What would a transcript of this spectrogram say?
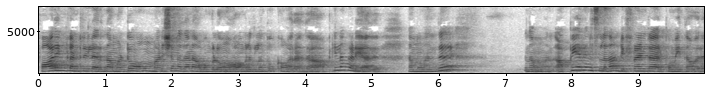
ஃபாரின் கண்ட்ரியில் இருந்தால் மட்டும் மனுஷங்க தானே அவங்களும் அவங்களுக்குலாம் தூக்கம் வராதா? அப்படிலாம் கிடையாது. நம்ம வந்து நம்ம அப்பியரன்ஸில் தான் டிஃப்ரெண்ட்டாக இருப்போமே தவிர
